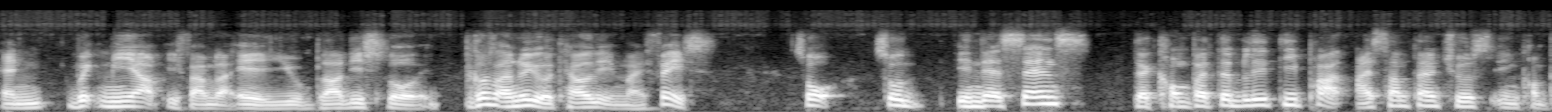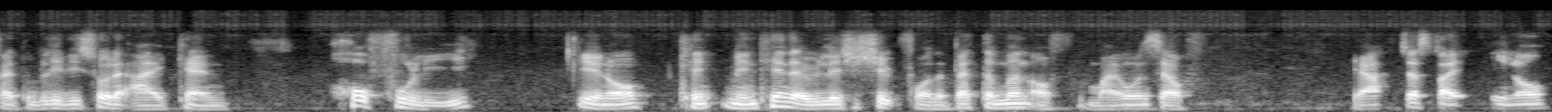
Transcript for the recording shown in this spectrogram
and wake me up if I'm like, hey, you bloody slow. Because I know you'll tell it in my face. So so in that sense, the compatibility part, I sometimes choose incompatibility so that I can hopefully, you know, can maintain that relationship for the betterment of my own self. Yeah, just like you know,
